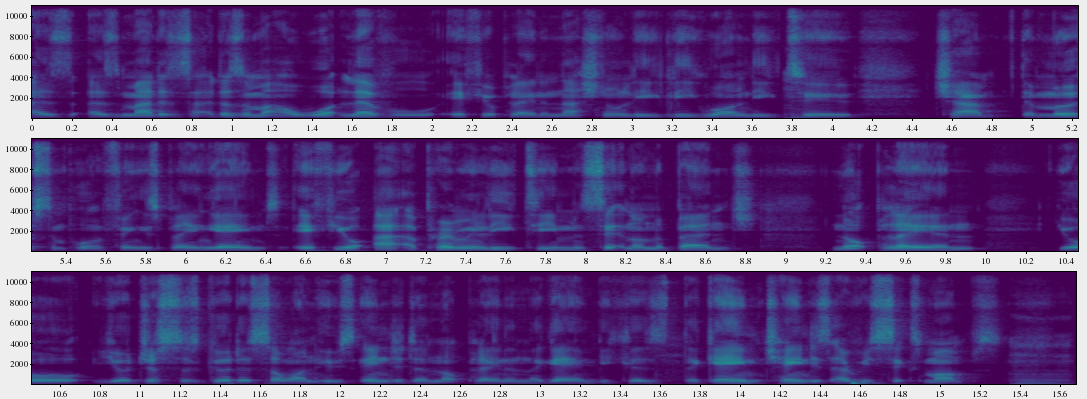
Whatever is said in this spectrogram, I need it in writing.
as as mad as it doesn't matter what level, if you're playing a National League, League One, League Two, mm. champ, the most important thing is playing games. If you're at a Premier League team and sitting on the bench, not playing, you're you're just as good as someone who's injured and not playing in the game because the game changes every six months. Mm.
